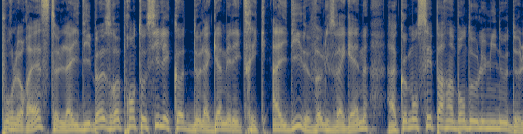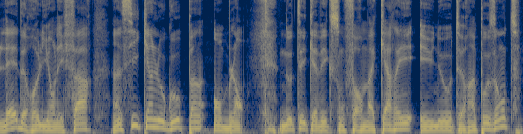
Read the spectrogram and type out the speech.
Pour le reste, l'ID Buzz reprend aussi les codes de la gamme électrique ID de Volkswagen, à commencer par un bandeau lumineux de LED reliant les phares, ainsi qu'un logo peint en blanc. Notez qu'avec son format carré et une hauteur imposante,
